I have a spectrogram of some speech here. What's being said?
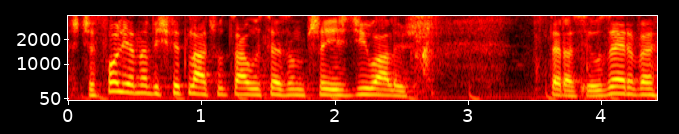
Jeszcze folia na wyświetlaczu cały sezon przejeździła, ale już teraz ją zerwę.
